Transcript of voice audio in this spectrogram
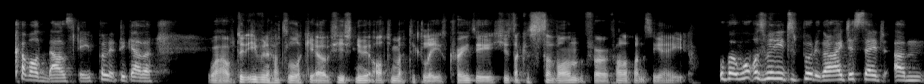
come on now, Steve. Pull it together. Wow, didn't even have to look it up. She just knew it automatically. It's crazy. She's like a savant for Final Fantasy 8. But what was really disappointing, I just said um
